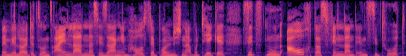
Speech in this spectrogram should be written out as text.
wenn wir Leute zu uns einladen, dass wir sagen, im Haus der polnischen Apotheke sitzt nun auch das Finnland-Institut.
